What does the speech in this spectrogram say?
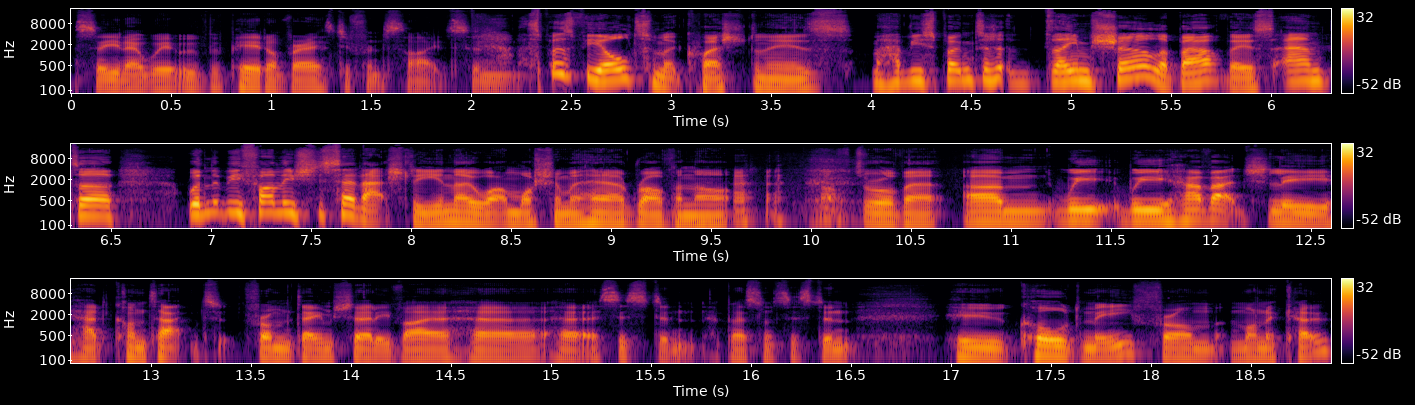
so you know we, have appeared on various different sites. And I suppose the ultimate question is: Have you spoken to Dame Shirl about this? And uh, wouldn't it be funny if she said, "Actually, you know what? I'm washing my hair. Rather not." after all that, um, we we have actually had contact from Dame Shirley via her her assistant, her personal assistant, who called me from Monaco.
